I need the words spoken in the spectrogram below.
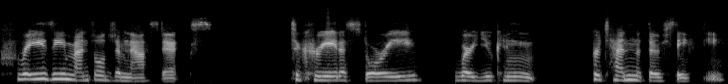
crazy mental gymnastics to create a story where you can pretend that there's safety.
